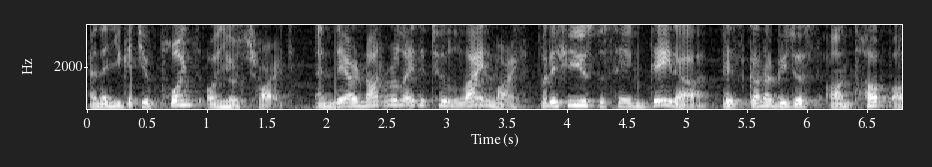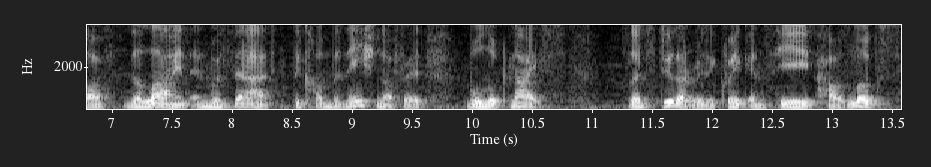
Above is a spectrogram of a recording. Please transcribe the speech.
and then you get your points on your chart and they are not related to the line mark but if you use the same data it's gonna be just on top of the line and with that the combination of it will look nice so let's do that really quick and see how it looks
